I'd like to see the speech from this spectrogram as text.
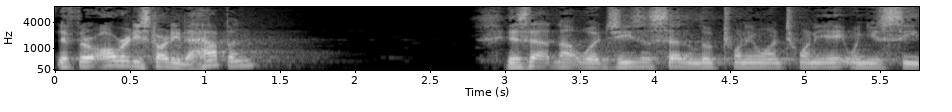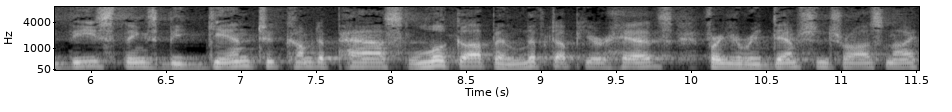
If they're already starting to happen. Is that not what Jesus said in Luke 21, 28? When you see these things begin to come to pass, look up and lift up your heads for your redemption draws nigh.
